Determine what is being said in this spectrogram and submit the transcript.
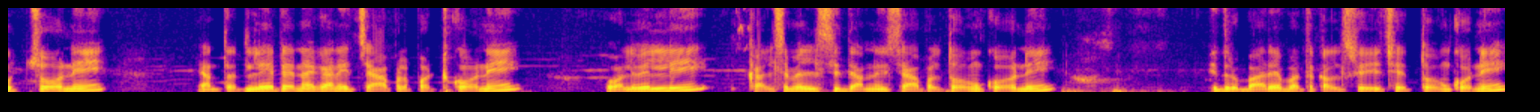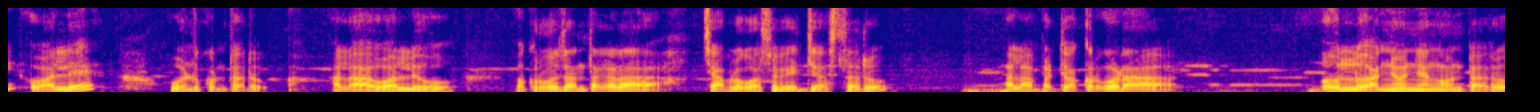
కూర్చొని ఎంత లేట్ అయినా కానీ చేపలు పట్టుకొని వాళ్ళు వెళ్ళి కలిసిమెలిసి దాన్ని చేపలు తోముకొని ఇద్దరు భార్య భర్త కలిసి చేతి తోముకొని వాళ్ళే వండుకుంటారు. అలా వాళ్ళు ఒక రోజంతా కూడా చేపల కోసం వెయిట్ చేస్తారు. అలా ప్రతి ఒక్కరు కూడా వాళ్ళు అన్యోన్యంగా ఉంటారు.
